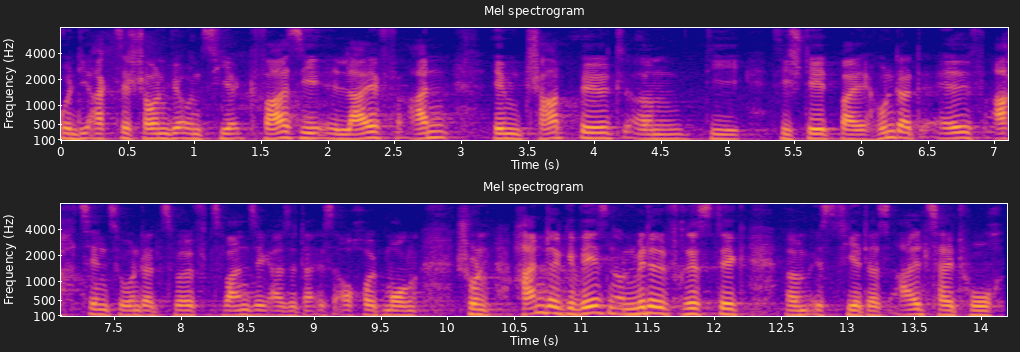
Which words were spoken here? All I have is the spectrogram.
Und die Aktie schauen wir uns hier quasi live an im Chartbild. Ähm, die, sie steht bei 111,18 zu 112,20. Also da ist auch heute Morgen schon Handel gewesen und mittelfristig ähm, ist hier das Allzeithoch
